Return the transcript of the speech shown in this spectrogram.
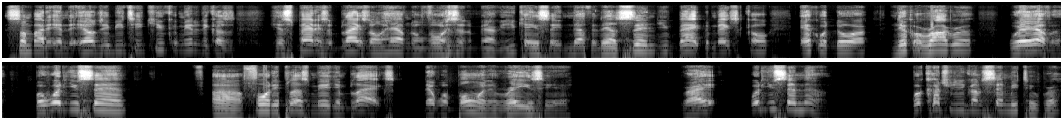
somebody in the LGBTQ community because Hispanics and blacks don't have no voice in America. You can't say nothing. They'll send you back to Mexico, Ecuador, Nicaragua, wherever. But what do you send uh, 40 plus million blacks that were born and raised here, right? What do you send them? What country are you going to send me to, bro?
